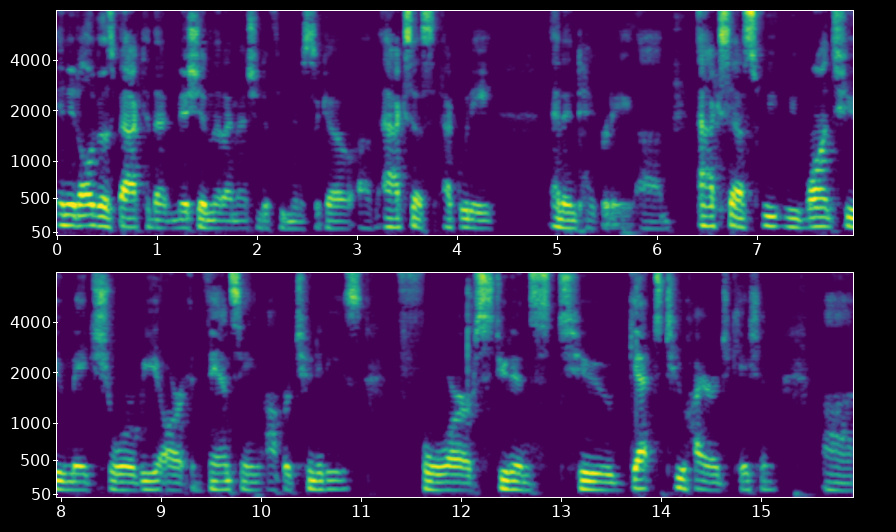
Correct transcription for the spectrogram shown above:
And it all goes back to that mission that I mentioned a few minutes ago of access, equity, and integrity. Um, access, we, we want to make sure we are advancing opportunities for students to get to higher education. Uh,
